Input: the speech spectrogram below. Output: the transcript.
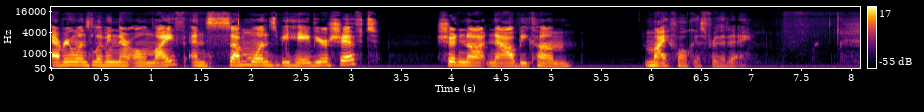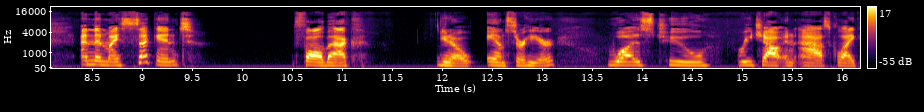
everyone's living their own life, and someone's behavior shift should not now become my focus for the day. And then my second fallback you know, answer here was to reach out and ask, like,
